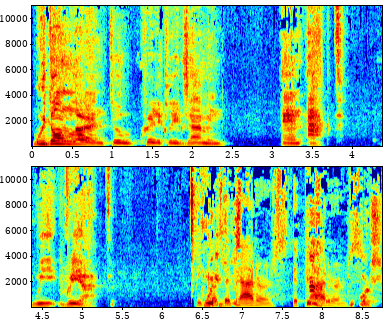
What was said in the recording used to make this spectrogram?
we don't learn to critically examine and act we react because we the just, patterns the patterns yeah, of course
